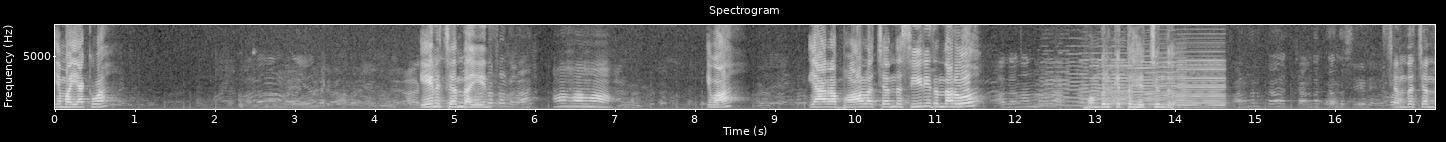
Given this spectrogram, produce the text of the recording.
ಯಮ್ಮ ಯಾಕವ ಏನು ಚಂದ ಏನು? ಹಾ ಹಾ ಹಾ. ಇವ? ಯಾರ ಭಾಳ ಚಂದ ಸೀರೆ ತಂದಾರು? ಅದ ಹೆಚ್ಚಿಂದು. ಚಂದ ಚಂದ ಸೀರೆ. ಕುಬುಸ ಚಂದ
